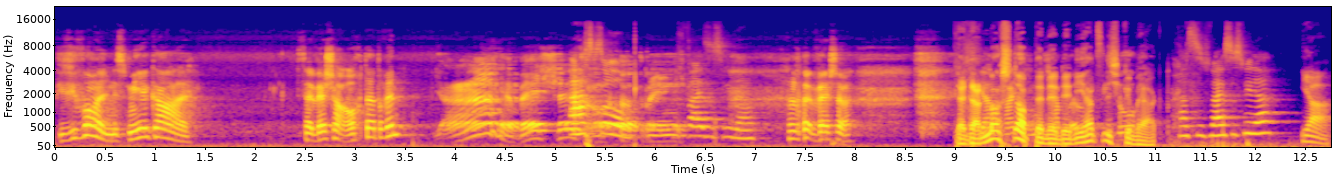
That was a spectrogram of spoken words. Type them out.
Wie Sie wollen, ist mir egal. Ist Herr Wäscher auch da drin? Ja, Herr Wäsche. Ach ist so. auch da drin. Ich weiß es wieder. Herr Wäscher. Ja, dann Ja, mach Stopp, denn der Danny hat's irgendwie nicht so- gemerkt. Hast du, weißt du es wieder? Ja,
